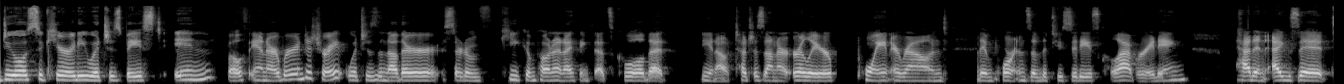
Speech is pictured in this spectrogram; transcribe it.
Duo Security, which is based in both Ann Arbor and Detroit, which is another sort of key component. I think that's cool that, you know, touches on our earlier point around the importance of the two cities collaborating had an exit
